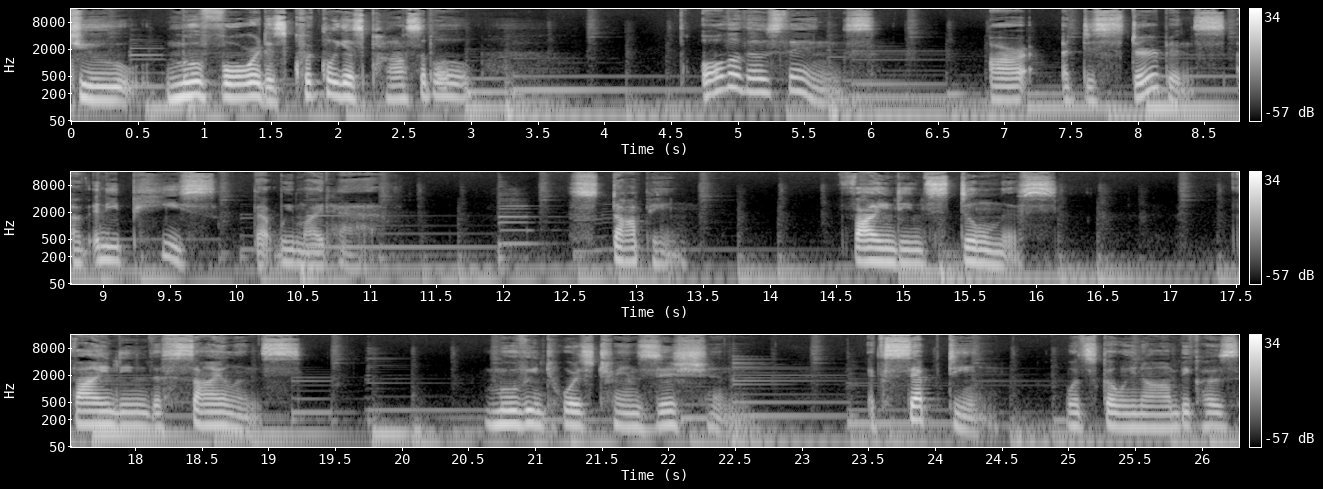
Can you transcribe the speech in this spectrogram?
to move forward as quickly as possible, all of those things are a disturbance of any peace that we might have. Stopping, finding stillness, finding the silence, moving towards transition, accepting what's going on because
